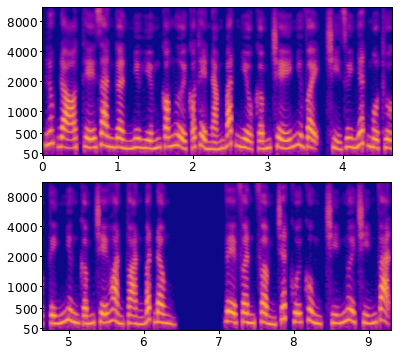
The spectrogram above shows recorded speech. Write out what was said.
Lúc đó thế gian gần như hiếm có người có thể nắm bắt nhiều cấm chế như vậy, chỉ duy nhất một thuộc tính nhưng cấm chế hoàn toàn bất đồng. Về phần phẩm chất cuối cùng 99 vạn,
